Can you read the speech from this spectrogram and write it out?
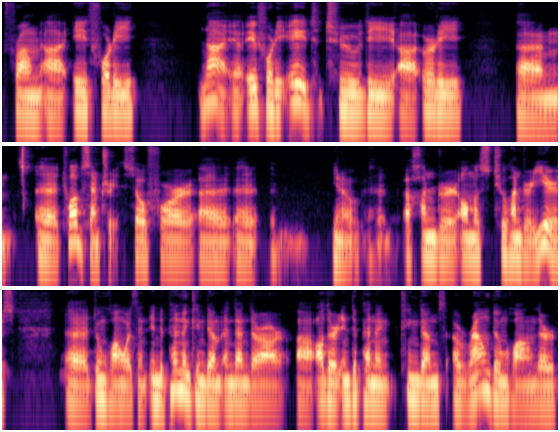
from uh, 849, uh, 848 to the uh, early um, 12th uh, century. So for uh, you know a hundred, almost 200 years, Dunhuang was an independent kingdom, and then there are other independent kingdoms around Dunhuang. There are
